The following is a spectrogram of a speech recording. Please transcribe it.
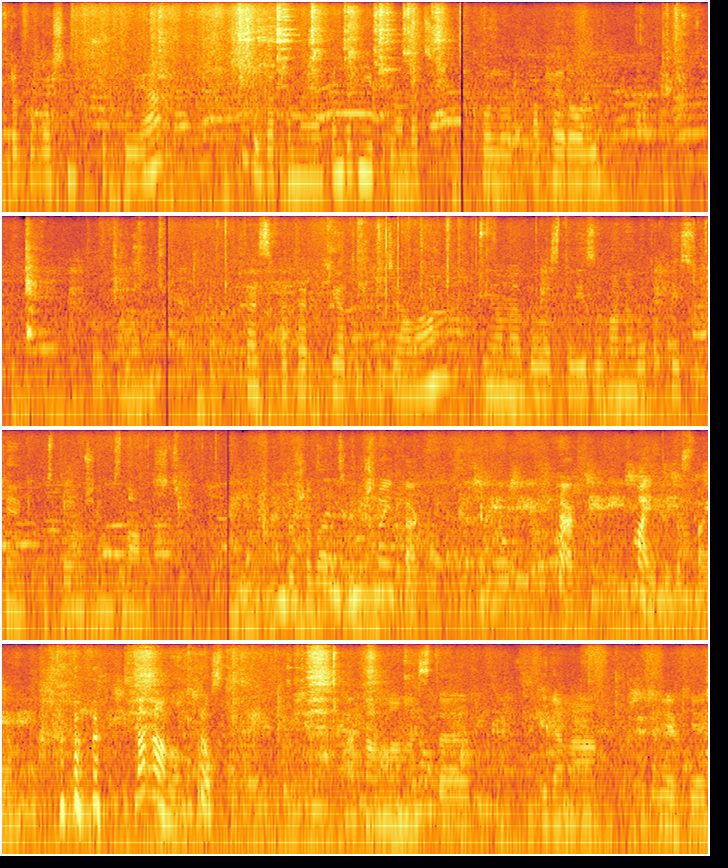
którego właśnie poszukuję. I zobaczymy, jak będzie w niej wyglądać. Kolor Aperol. Te sweterki ja też widziałam i one były stylizowane do takiej sukienki. Postaram się ją znaleźć. Proszę bardzo. No i tak. Tak, majty dostają. Na hamo, po prostu. A tam mamy idę na jakieś,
